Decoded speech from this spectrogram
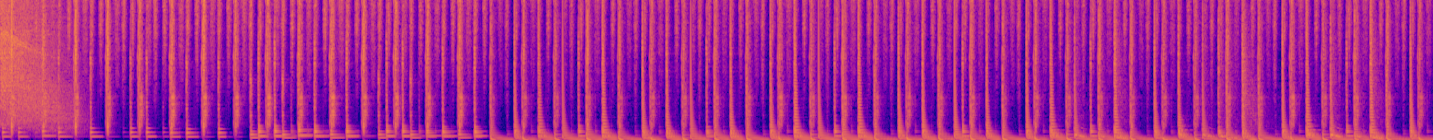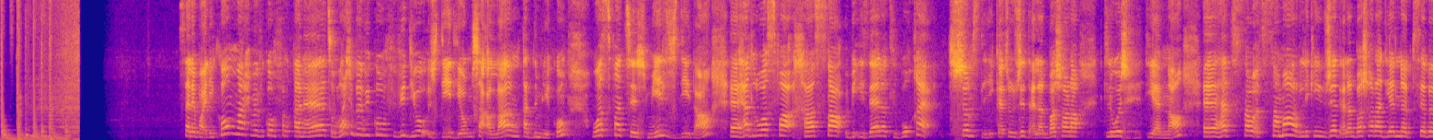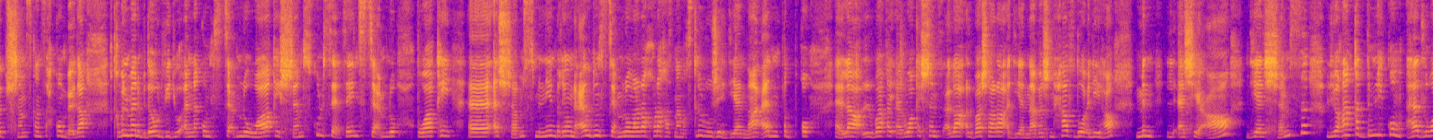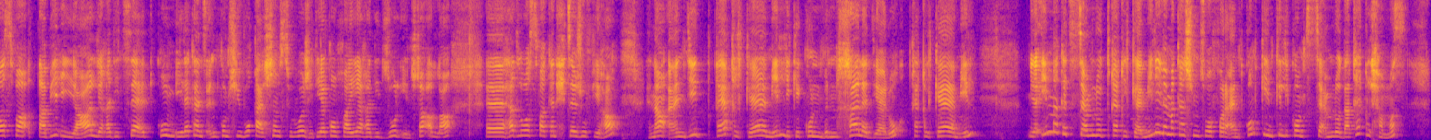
Thank you. السلام عليكم. مرحبا بكم في القناة ومرحبا بكم في فيديو جديد اليوم إن شاء الله. نقدم لكم وصفة تجميل جديدة. آه هذه الوصفة خاصة بإزالة البقع الشمس اللي كتوجد على البشرة الوجه ديالنا. آه هاد السمار اللي كيوجد على البشرة ديالنا بسبب الشمس كنصحكم بعدا. قبل ما نبداو الفيديو أنكم تستعملوا واقي الشمس كل ساعتين تستعملوا واقي آه الشمس. منين نبغيو نعاودوا نستعملوا مرة أخرى خاصنا نغسلوا الوجه ديالنا. عاد نطبقوا على الواقي الواقي الشمس على البشرة ديالنا باش نحافظوا عليها من الأشعة ديال الشمس. اليوم غنقدم لكم هاد الوصفة الطبيعية. اللي غادي تساعدكم إلا كانت عندكم شي بقع الشمس في الوجه ديالكم فهي غادي تزول إن شاء الله. آه هاد الوصفة كنحتاجو فيها. هنا عندي الدقيق الكامل اللي كيكون بالنخالة ديالو الدقيق الكامل. يا إما كتستعملوا الدقيق الكامل إلا ما كانش متوفر عندكم كيمكن لكم تستعملوا دقيق الحمص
